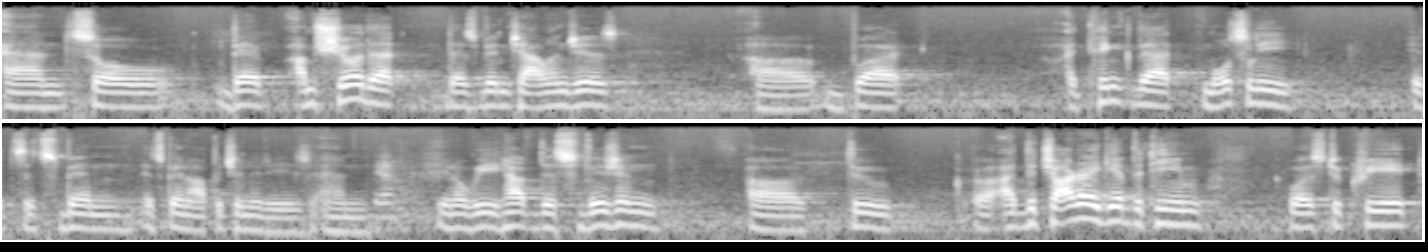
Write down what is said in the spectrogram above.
And so there, I'm sure that there's been challenges, uh, but I think that mostly it's it's been it's been opportunities, and yeah. you know we have this vision uh, to uh, the charter I gave the team was to create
